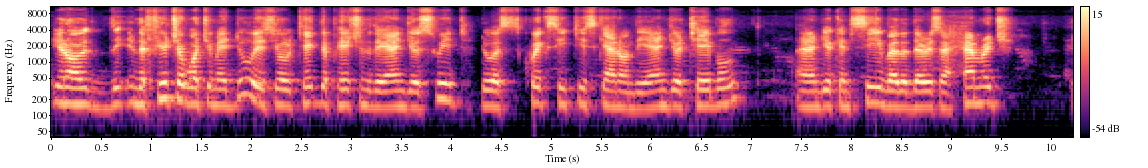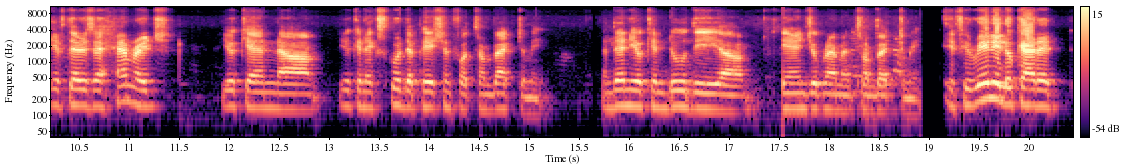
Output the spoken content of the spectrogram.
You know, the, in the future, what you may do is you'll take the patient to the angio suite, do a quick CT scan on the angio table, and you can see whether there is a hemorrhage if there is a hemorrhage, you can uh, you can exclude the patient for thrombectomy, and then you can do the, uh, the angiogram and thrombectomy. If you really look at it,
